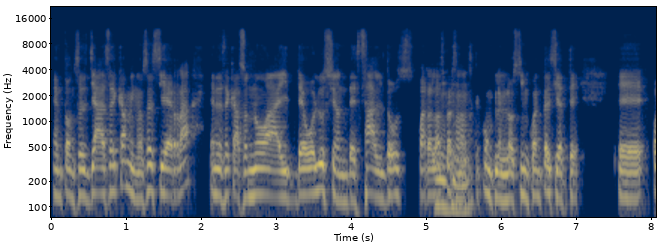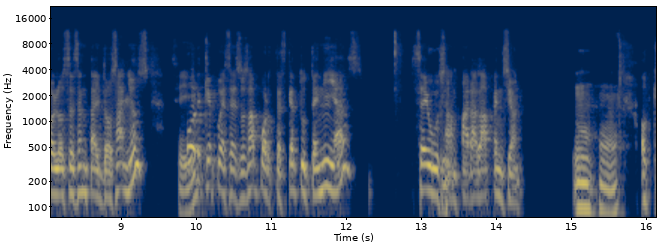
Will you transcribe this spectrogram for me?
Entonces ya ese camino se cierra. En ese caso no hay devolución de saldos para las personas que cumplen los 57 eh, o los 62 años, porque pues esos aportes que tú tenías se usan para la pensión. Ok,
